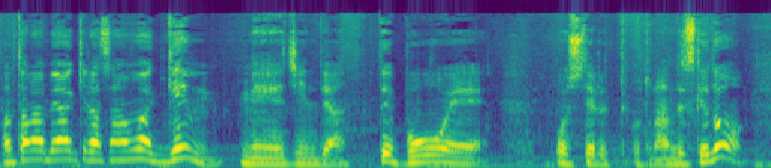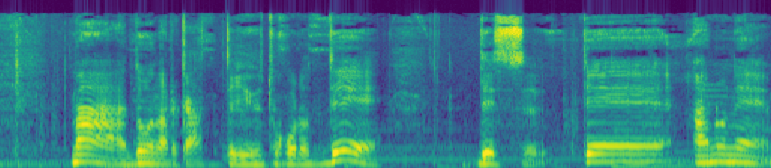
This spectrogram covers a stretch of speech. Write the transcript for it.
渡辺明さんは現名人であって防衛をしてるってことなんですけどまあどうなるかっていうところでですであのね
